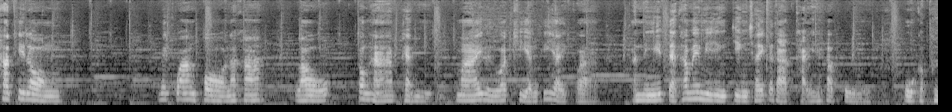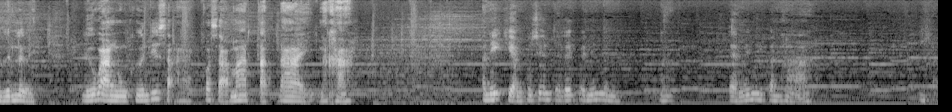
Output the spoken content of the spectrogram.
ถ้าที่รองไม่กว้างพอนะคะ เราต้องหาแผ่นไม้หรือว่าเขียงที่ใหญ่กว่า อันนี้แต่ถ้าไม่มีจริง ๆ ใช้กระดาษไขนะคะปูปูกับพื้นเลย หรือวางลงพื้นที่สะอาดก็สามารถตัดได้นะคะ อันนี้เขียงผู้ชื่นจะเล็กไปนิดนึงนะแต่ไม่มีปัญหานี่ค่ะ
